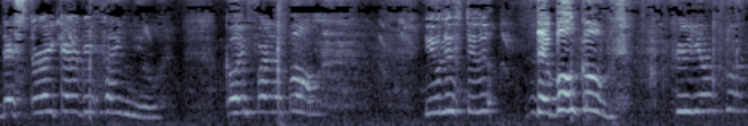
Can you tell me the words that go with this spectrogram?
the striker behind you going for the ball, you lift it the ball goes through your foot,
